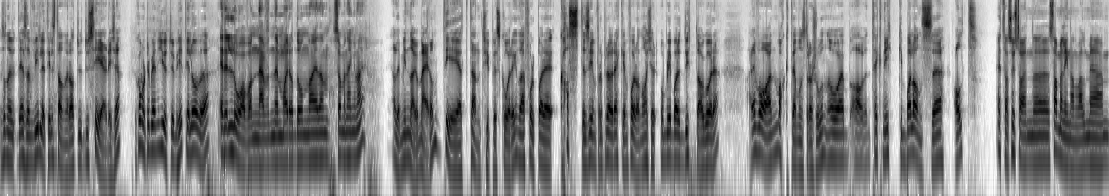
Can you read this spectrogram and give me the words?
Sånne, det er så ville tilstander at du, du ser det ikke. Det kommer til å bli en YouTube-hit, jeg lover det. Er det lov å nevne Maradona i den sammenhengen her? Ja, Det minner jo mer om det, den type scoring, der folk bare kastes inn for å prøve rekken foran og, ikke, og blir bare dytta av gårde. Ja, Det var en maktdemonstrasjon og av teknikk, balanse, alt. Etter synes han sammenligner han vel med,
